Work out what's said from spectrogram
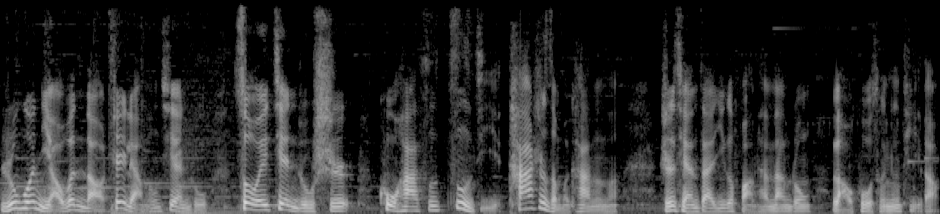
如果你要问到这两栋建筑，作为建筑师库哈斯自己他是怎么看的呢？之前在一个访谈当中，老库曾经提到，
